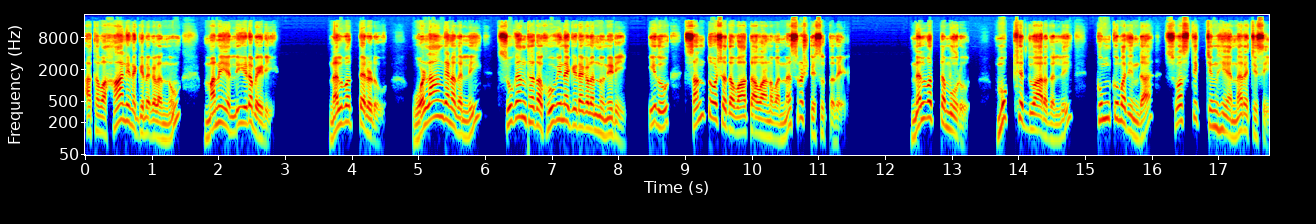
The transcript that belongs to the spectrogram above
ಅಥವಾ ಹಾಲಿನ ಗಿಡಗಳನ್ನು ಮನೆಯಲ್ಲಿ ಇಡಬೇಡಿ. ನಲವತ್ತೆರಡು, ಒಳಾಂಗಣದಲ್ಲಿ ಸುಗಂಧದ ಹೂವಿನ ಗಿಡಗಳನ್ನು ನೆಡಿ. ಇದು ಸಂತೋಷದ ವಾತಾವರಣವನ್ನು ಸೃಷ್ಟಿಸುತ್ತದೆ. ನಲವತ್ತ ಮೂರು ಮುಖ್ಯದ್ವಾರದಲ್ಲಿ ಕುಂಕುಮದಿಂದ ಸ್ವಸ್ತಿಕ್ ಚಿಹ್ನೆಯನ್ನ ರಚಿಸಿ.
